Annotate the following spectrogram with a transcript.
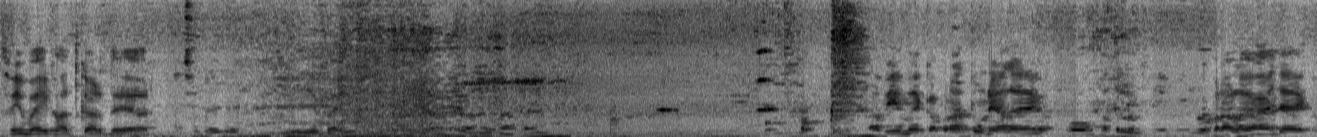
समी भाई खाद कर दे यार। ये भाई। अभी मैं कपड़ा धोने जाएगा वो मतलब कपड़ा लगाया जाएगा।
